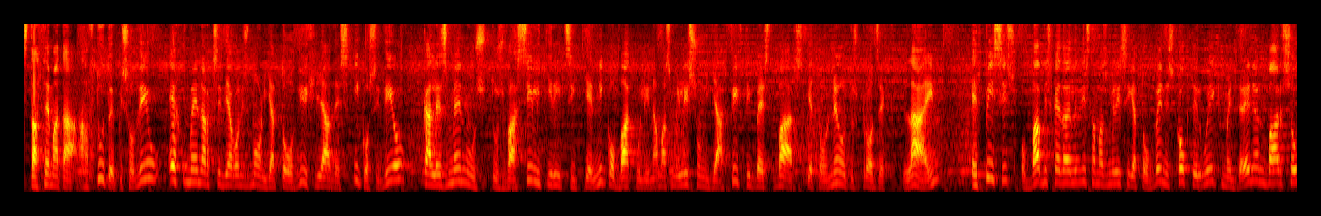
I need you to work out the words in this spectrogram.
Στα θέματα αυτού του επεισοδίου έχουμε έναρξη διαγωνισμών για το 2022, καλεσμένους τους Βασίλη Κυρίτσι και Νίκο Μπάκουλη να μας μιλήσουν για 50 Best Bars και το νέο τους project Line. Επίσης, ο Μπάμπης Καϊδαλίδης θα μας μιλήσει για το Venice Cocktail Week, Mediterranean Bar Show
